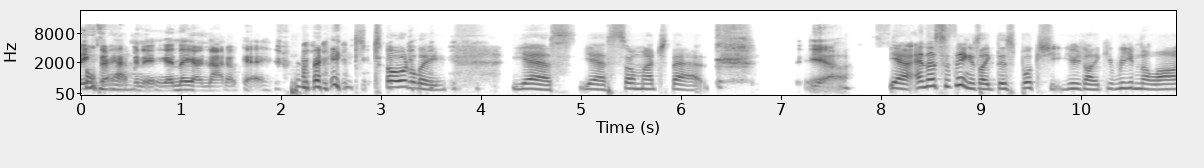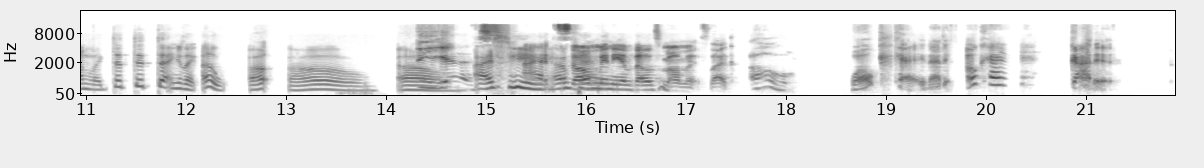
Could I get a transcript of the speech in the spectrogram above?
Things oh, are happening and they are not okay. Right. Totally yes yes so much that yeah. yeah and that's the thing it's like this book you're like you're reading along like da, da, da, and you're like oh oh oh oh yes i see I had okay. so many of those moments like oh well, okay, that is, okay, got it.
